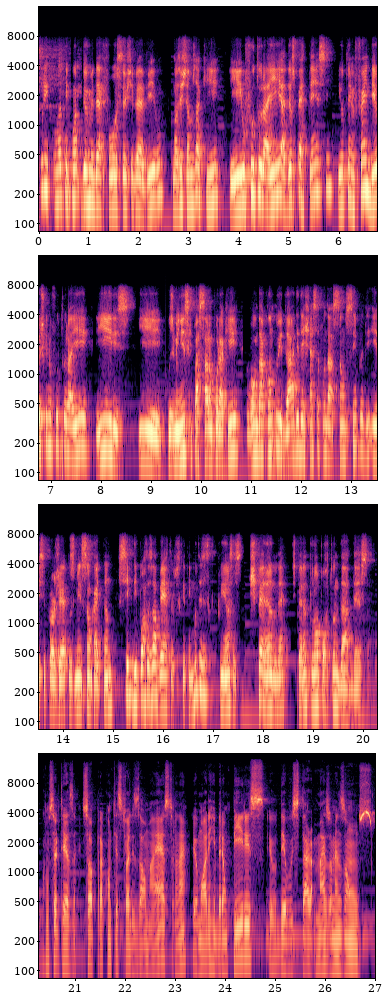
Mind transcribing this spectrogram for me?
por enquanto, enquanto Deus me der força, eu estiver vivo, nós estamos aqui. E o futuro aí, a Deus pertence. E eu tenho fé em Deus que no futuro aí, Íris e os meninos que passaram por aqui vão dar continuidade e deixar essa fundação sempre, de, e esse projeto, os meninos São Caetano, sempre de portas abertas, porque tem muitas crianças esperando, né? Esperando por uma oportunidade dessa. Com certeza. Só para contextualizar o maestro, né? Eu moro em Ribeirão Pires, eu devo estar mais ou menos uns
